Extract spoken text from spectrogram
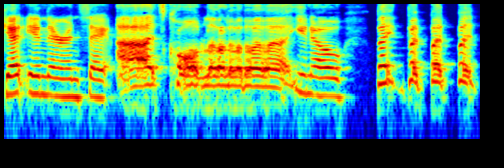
get in there and say, ah, it's cold, blah, blah, blah, you know, but, but, but, but,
